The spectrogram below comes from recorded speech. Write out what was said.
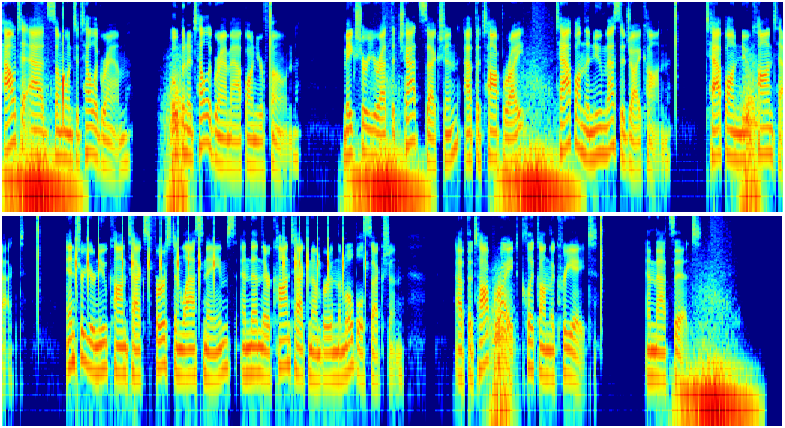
How to add someone to Telegram. Open a Telegram app on your phone. Make sure you're at the chat section at the top right. Tap on the new message icon. Tap on New Contact. Enter your new contact's first and last names and then their contact number in the mobile section. At the top right, click on the Create. And that's it.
